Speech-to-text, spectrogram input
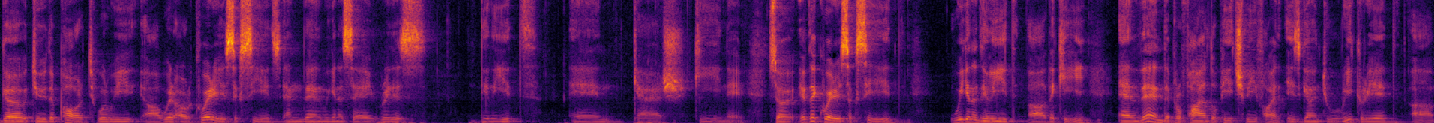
go to the part where we uh, where our query succeeds and then we're gonna say redis delete and cache key name so if the query succeed we're gonna delete uh, the key and then the profile.php file is going to recreate uh,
